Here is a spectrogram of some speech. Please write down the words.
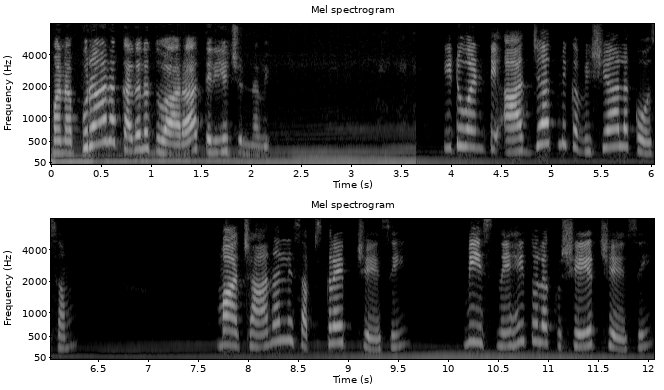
మన పురాణ కథల ద్వారా తెలియచున్నవి. ఇటువంటి ఆధ్యాత్మిక విషయాల కోసం మా ఛానల్ని సబ్స్క్రైబ్ చేసి మీ స్నేహితులకు షేర్ చేసి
